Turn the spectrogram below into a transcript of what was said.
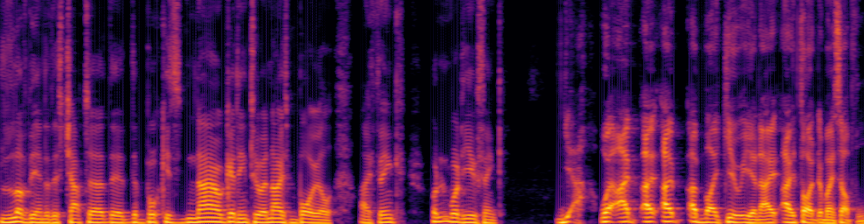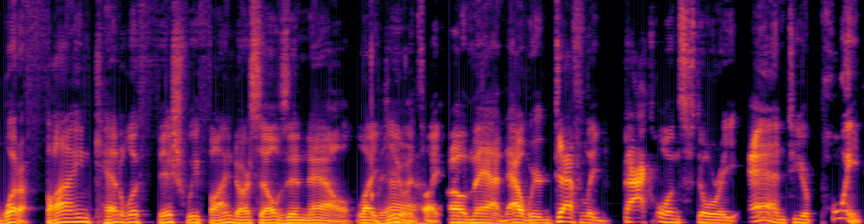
love the end of this chapter. The the book is now getting to a nice boil. I think. What what do you think? Yeah, well, I, I, I'm like you, Ian. I, I thought to myself, what a fine kettle of fish we find ourselves in now. Like yeah. you, it's like, oh man, now we're definitely back on story. And to your point,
